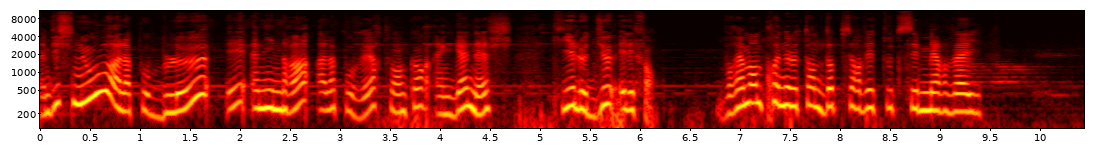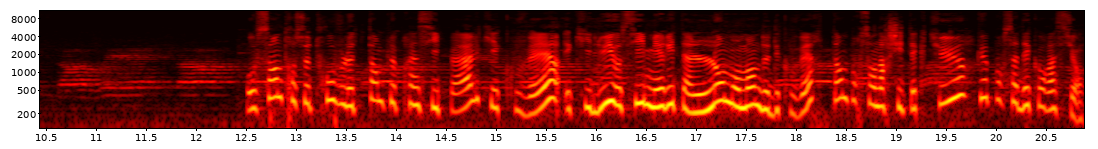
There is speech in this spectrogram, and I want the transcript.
un Vishnu à la peau bleue et un Indra à la peau verte ou encore un Ganesh qui est le dieu éléphant. Vraiment prenez le temps d'observer toutes ces merveilles au centre se trouve le temple principal qui est couvert et qui lui aussi mérite un long moment de découverte, tant pour son architecture que pour sa décoration.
